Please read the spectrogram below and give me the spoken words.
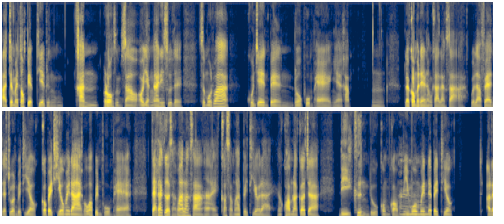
อาจจะไม่ต้องเปรียบเทียบถึงขั้นโรคซึมเศร้า เอาอย่างง่ายที่สุดเลย สมมุติว่าคุณเจนเป็นโรคภูมิแพ้อย่างเงี้ยครับ อืม แล้วก็ไม่ได้ทำการรักษา เวลาแฟนจะชวนไปเที่ยว ก็ไปเที่ยวไม่ได้ เพราะว่าเป็นภูมิแพ้ แต่ถ้าเกิดสามารถรักษาหายก็สามารถไปเที่ยวได้แล้วความรักก็จะดีขึ้นดูกลมกล่อมอ่ามีมีโมเมนต์ได้ไปเที่ยวอะไร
